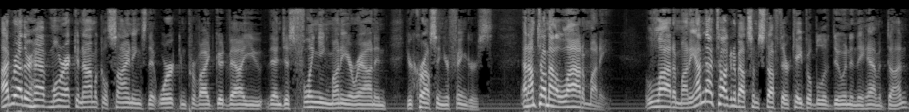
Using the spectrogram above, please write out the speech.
I'd rather have more economical signings that work and provide good value than just flinging money around and you're crossing your fingers. And I'm talking about a lot of money, a lot of money. I'm not talking about some stuff they're capable of doing and they haven't done.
